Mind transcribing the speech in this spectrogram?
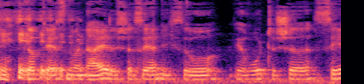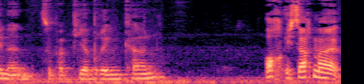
Ich glaube, der ist nur neidisch, dass er nicht so erotische Szenen zu Papier bringen kann. Och, ich sag mal,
